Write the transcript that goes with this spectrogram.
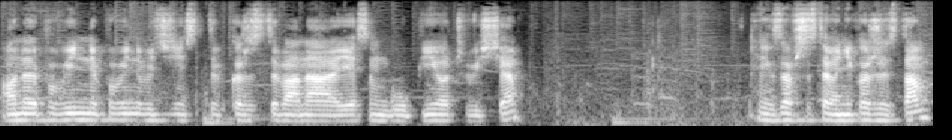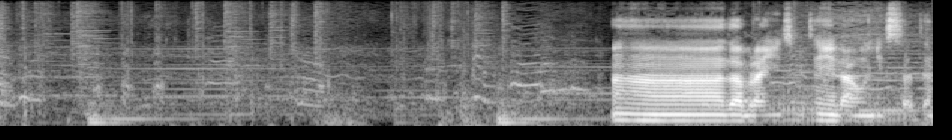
One powinny, powinny być niestety wykorzystywane, a jestem głupi oczywiście. Jak zawsze z tego nie korzystam. Eee, dobra, nic mi to nie dało niestety.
